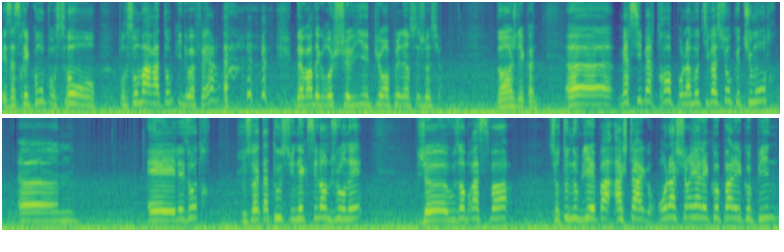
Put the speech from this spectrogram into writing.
et ça serait con pour son, pour son marathon qu'il doit faire, d'avoir des grosses chevilles et puis remplir ses chaussures. Non, je déconne. Euh, merci Bertrand pour la motivation que tu montres. et les autres, je vous souhaite à tous une excellente journée. Je vous embrasse fort. Surtout n'oubliez pas, hashtag on lâche rien les copains, les copines.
